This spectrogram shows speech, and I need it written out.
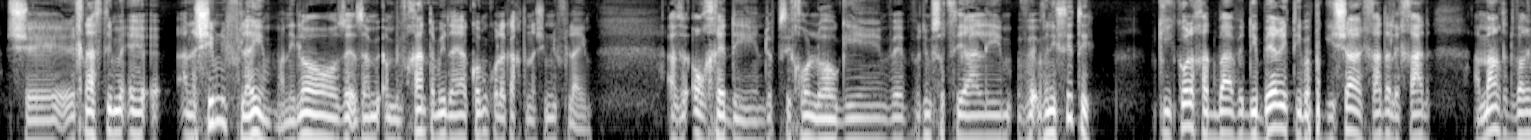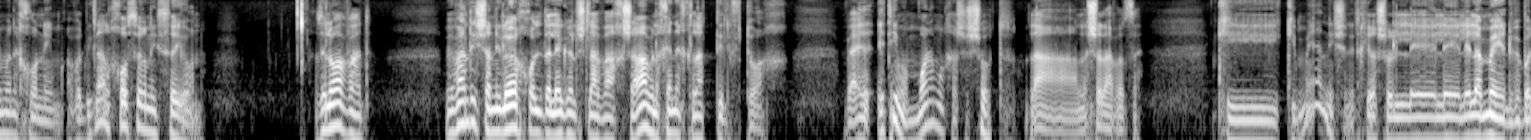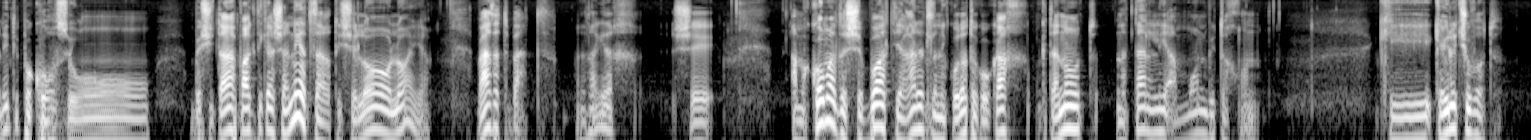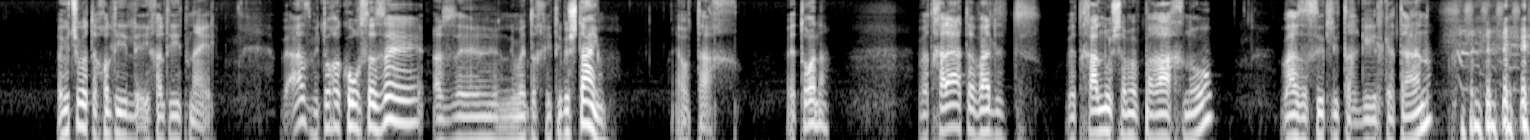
שהכנסתי אה, אנשים נפלאים, אני לא, זה, זה, המבחן תמיד היה קודם כל לקחת אנשים נפלאים. אז עורכי דין, ופסיכולוגים, ועובדים סוציאליים, ו, וניסיתי, כי כל אחד בא ודיבר איתי בפגישה אחד על אחד, אמר את הדברים הנכונים, אבל בגלל חוסר ניסיון, זה לא עבד. והבנתי שאני לא יכול לדלג על שלב ההכשרה, ולכן החלטתי לפתוח. והייתי עם המון המון חששות לשלב הזה. כי, כי מי אני שאני אתחיל עכשיו ללמד, ובניתי פה קורס שהוא בשיטה הפרקטיקה שאני יצרתי, שלא לא היה. ואז את באת. אני רוצה להגיד לך שהמקום הזה שבו את ירדת לנקודות הכל כך קטנות, נתן לי המון ביטחון. כי, כי היו לי תשובות. היו תשובות, יכולתי, יכולתי להתנהל. ואז מתוך הקורס הזה, אז uh, אני באמת זכיתי בשתיים. אותך ואת רונה. בהתחלה את עבדת, והתחלנו שם ופרחנו, ואז עשית לי תרגיל קטן.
